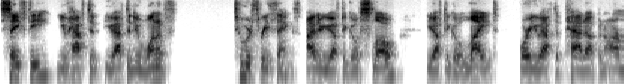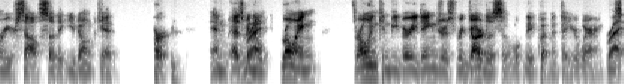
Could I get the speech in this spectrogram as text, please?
safety, you have to you have to do one of two or three things. Either you have to go slow, you have to go light, or you have to pad up and armor yourself so that you don't get hurt. Hmm. And as we right. know, throwing throwing can be very dangerous regardless of the equipment that you're wearing. Right.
